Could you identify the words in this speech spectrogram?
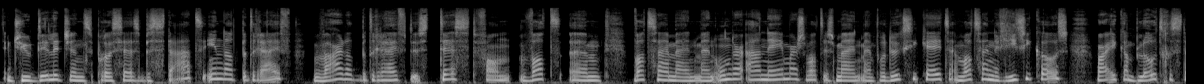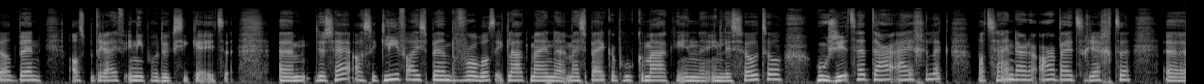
due diligence proces bestaat in dat bedrijf. Waar dat bedrijf dus test van wat, um, wat zijn mijn, mijn onderaannemers, wat is mijn, mijn productieketen en wat zijn de risico's waar ik aan blootgesteld ben als bedrijf in die productieketen. Um, dus hè, als ik Levi's ben bijvoorbeeld, ik laat mijn, uh, mijn spijkerbroeken maken in, uh, in Lesotho. Hoe zit het daar eigenlijk? Wat zijn daar de arbeidsrechten? Uh,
